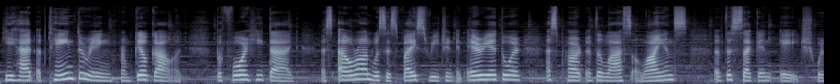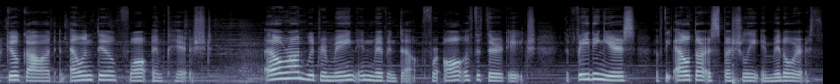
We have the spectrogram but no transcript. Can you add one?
He had obtained the ring from Gil-galad before he died, as Elrond was his vice regent in Eriador as part of the last alliance of the Second Age, where Gil-galad and Elendil fought and perished. Elrond would remain in Rivendell for all of the Third Age, the fading years of the Eldar, especially in Middle-earth.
